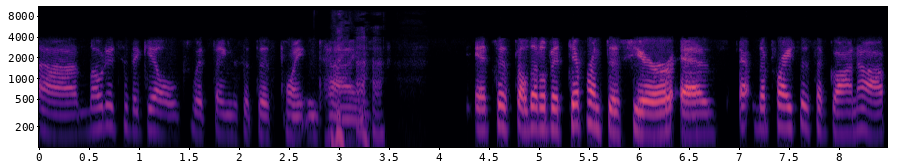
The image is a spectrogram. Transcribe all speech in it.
uh, loaded to the gills with things at this point in time. it's just a little bit different this year as uh, the prices have gone up.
